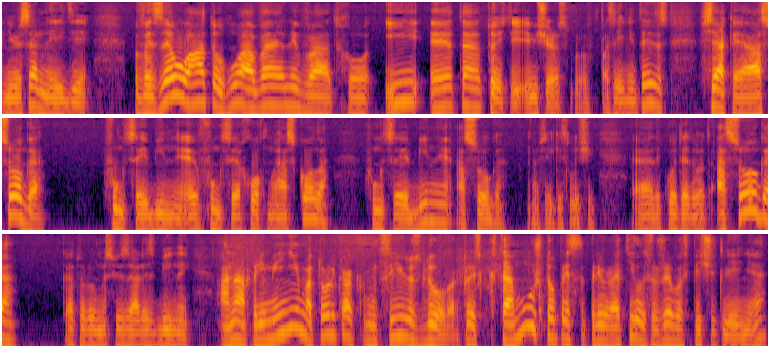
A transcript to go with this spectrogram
универсальная идея. И это, то есть, еще раз, последний тезис, всякая осога, функция, бин, э, функция хохмы оскола – функция бины осога, на всякий случай. Э, так вот, эта вот осога, которую мы связали с биной, она применима только к мциюс довар, то есть к тому, что превратилось уже во впечатление,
